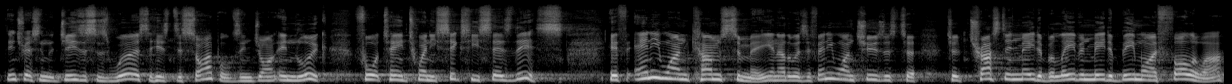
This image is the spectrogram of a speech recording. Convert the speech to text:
It's interesting that Jesus' words to his disciples in, John, in Luke 14 26, he says this If anyone comes to me, in other words, if anyone chooses to, to trust in me, to believe in me, to be my follower,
